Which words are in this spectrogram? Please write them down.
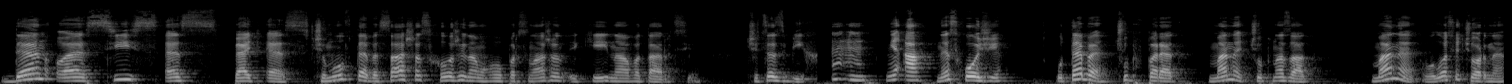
Ден OSC S5S. Чому в тебе Саша схожий на мого персонажа, який на аватарці? Чи це збіг? М-м, Ні-а, не схожі. У тебе чуб вперед, в мене чуб назад. В мене волосся чорне,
